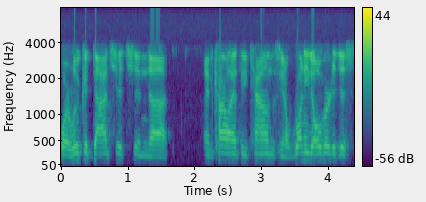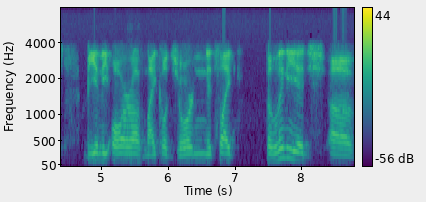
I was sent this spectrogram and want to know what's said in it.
or Luka Doncic and uh, and Karl-Anthony Towns, you know, running over to just be in the aura of Michael Jordan. It's like the lineage of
